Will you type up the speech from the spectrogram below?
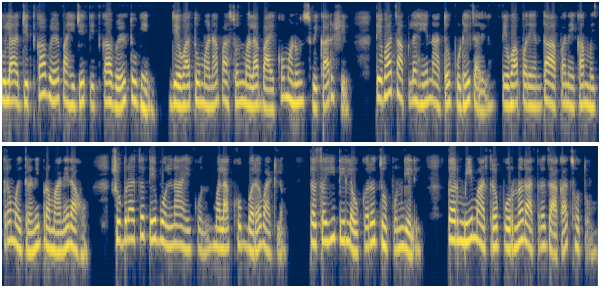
तुला जितका वेळ पाहिजे तितका वेळ तू घे जेव्हा तू मनापासून मला बायको म्हणून स्वीकारशील तेव्हाच आपलं हे नातं पुढे जाईल. तेव्हापर्यंत आपण एका मित्रमैत्रिणीप्रमाणे राहू. शुभ्राचं ते बोलणं ऐकून मला खूप बरं वाटलं. तसंही ती लवकरच झोपून गेली. तर मी मात्र पूर्ण रात्र जागाच होतो.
